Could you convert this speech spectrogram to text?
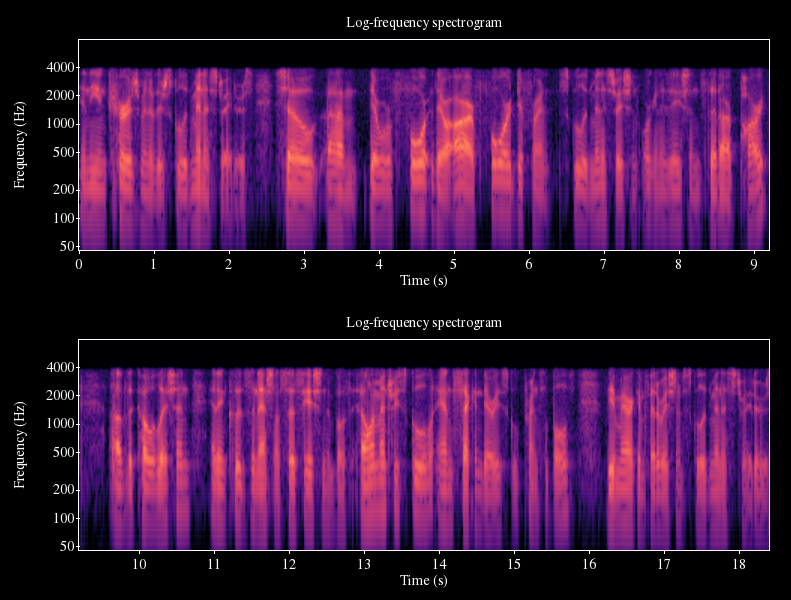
and the encouragement of their school administrators. So um, there were four. There are four different school administration organizations that are part of the coalition. It includes the National Association of both elementary school and secondary school principals, the American Federation of School Administrators,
